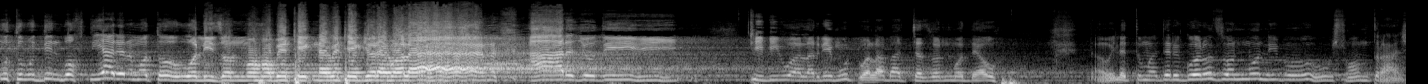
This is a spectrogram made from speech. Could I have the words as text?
কুতুবুদ্দিন বখতিয়ারের মতো ওলি জন্ম হবে, ঠিক না ঠিক? জোরে বলেন। আর যদি টিভিওয়ালা, রিমোটওয়ালা বাচ্চা জন্ম দাও, তাহলে তোমাদের গরু জন্ম নিব সন্ত্রাস।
